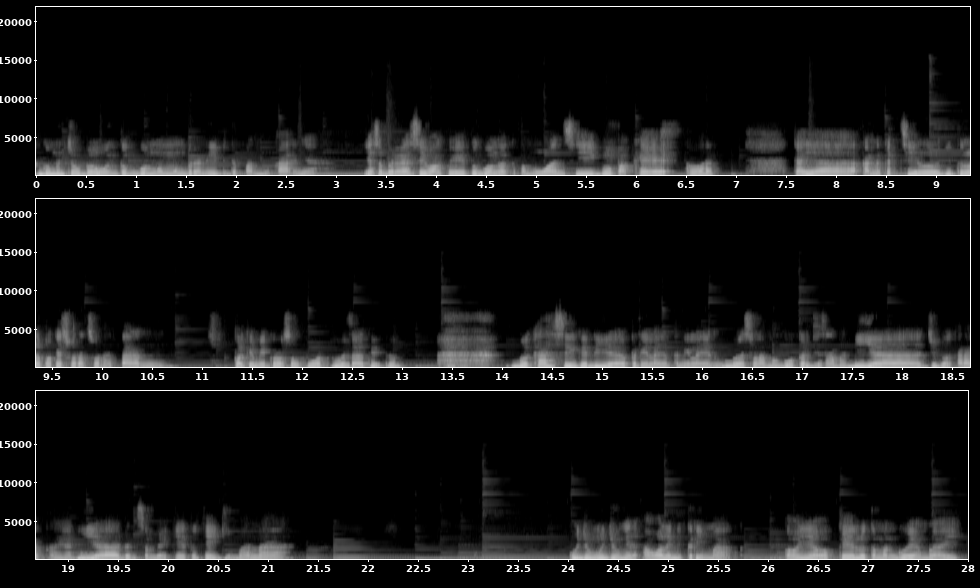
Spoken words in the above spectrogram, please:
Gue mencoba untuk gue ngomong berani di depan mukanya. Ya sebenarnya sih waktu itu gue nggak ketemuan sih. Gue pakai apa? Kayak anak kecil gitulah pakai surat-suratan. Pakai Microsoft Word gue saat itu gue kasih ke dia penilaian-penilaian gue selama gue kerja sama dia juga karakternya dia dan sebaiknya itu kayak gimana. Ujung-ujungnya awalnya diterima. Oh ya oke okay, lu teman gue yang baik.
